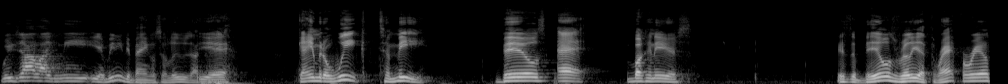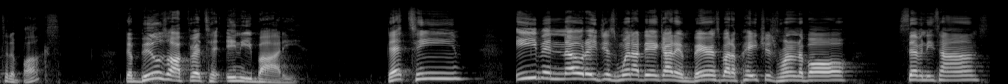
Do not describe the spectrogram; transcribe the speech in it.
we y'all like me, yeah, we need the Bengals to lose. I think. yeah, game of the week to me, Bills at Buccaneers. Is the Bills really a threat for real to the Bucks? The Bills are a threat to anybody. That team, even though they just went out there and got embarrassed by the Patriots running the ball 70 times.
